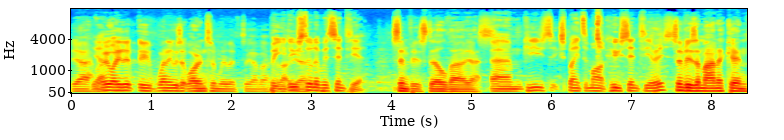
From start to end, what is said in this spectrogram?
Yeah, Yeah. We- we- he- when he was at Warrington, we lived together. But you that do year. still live with Cynthia. Cynthia's still there. Yes. Um, can you just explain to Mark who Cynthia is? Cynthia's a mannequin.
